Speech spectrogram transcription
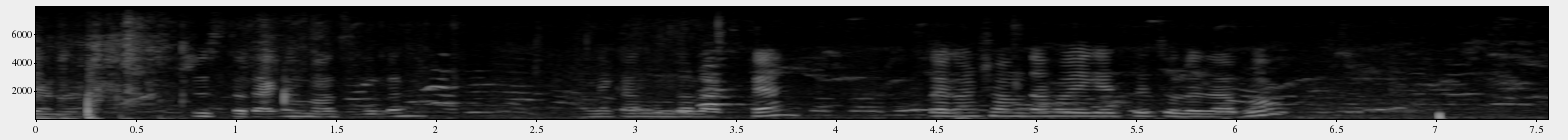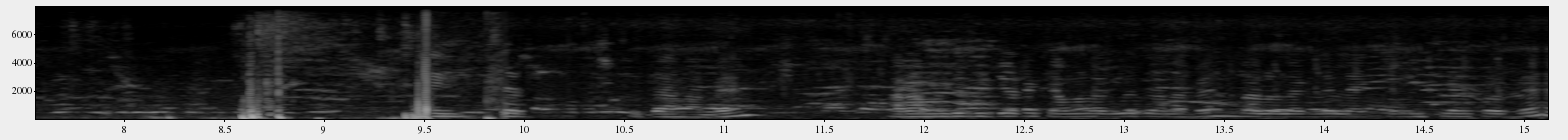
যেন সুস্থ থাকে মাছগুলো। অনেক আনন্দ লাগছে। তো এখন সন্ধ্যা হয়ে গেছে চলে যাব। এই জানাবেন। আর আমাদের ভিডিওটা কেমন লাগল জানাবেন। ভালো লাগলে লাইক করবেন শেয়ার করবেন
